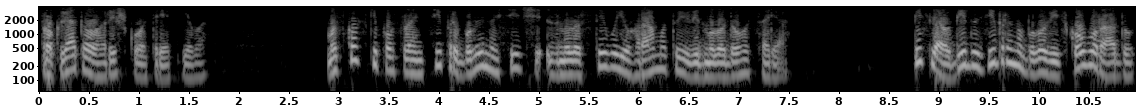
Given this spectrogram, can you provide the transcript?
проклятого Гришку Отрєп'єва. Московські посланці прибули на Січ з милостивою грамотою від молодого царя. Після обіду зібрано було військову раду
